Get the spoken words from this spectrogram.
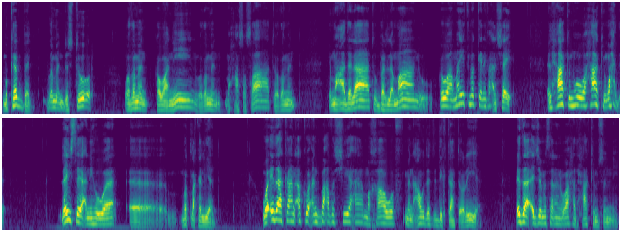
مكبل ضمن دستور وضمن قوانين وضمن محاصصات وضمن معادلات وبرلمان وقوى ما يتمكن يفعل شيء. الحاكم هو حاكم وحده. ليس يعني هو آه، مطلق اليد. وإذا كان أكو عند بعض الشيعة مخاوف من عودة الدكتاتورية. إذا إجا مثلا واحد حاكم سني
